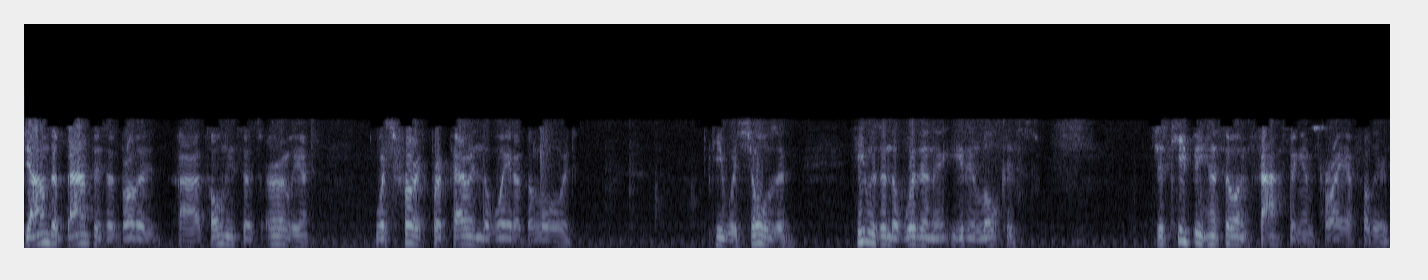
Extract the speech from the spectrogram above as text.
John the Baptist, as Brother uh, Tony says earlier, was first preparing the way of the Lord. He was chosen he was in the wilderness eating locusts, just keeping himself in fasting and prayer for this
